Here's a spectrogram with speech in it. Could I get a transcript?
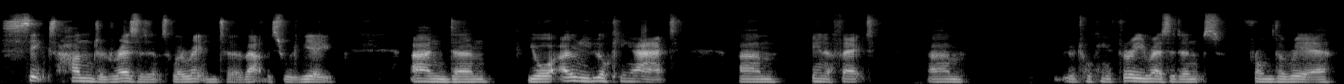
600 residents were written to about this review. And um, you're only looking at, um, in effect, um, you're talking three residents from the rear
